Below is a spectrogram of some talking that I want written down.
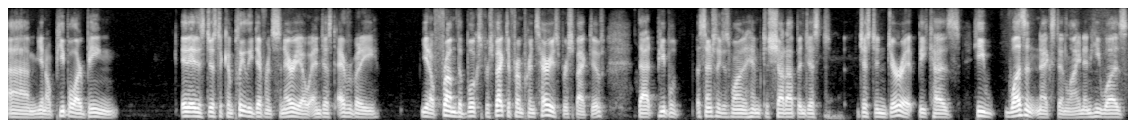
Um you know people are being it is just a completely different scenario and just everybody you know from the book's perspective from prince harry's perspective that people essentially just wanted him to shut up and just just endure it because he wasn't next in line and he was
